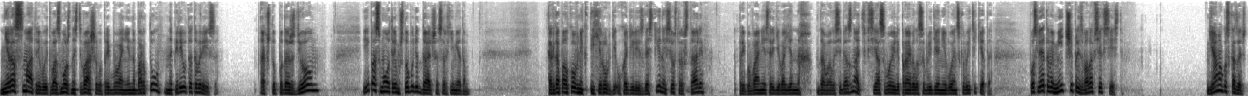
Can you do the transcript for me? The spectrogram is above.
не рассматривают возможность вашего пребывания на борту на период этого рейса. Так что подождем и посмотрим, что будет дальше с Архимедом. Когда полковник и хирурги уходили из гостиной, сестры встали. Пребывание среди военных давало себя знать, все освоили правила соблюдения воинского этикета. После этого Митчи призвала всех сесть. «Я могу сказать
